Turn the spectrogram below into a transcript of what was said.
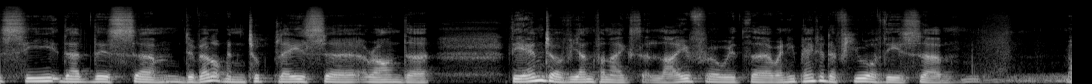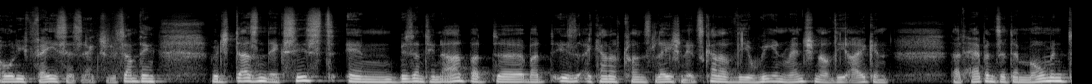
see that this um, development took place uh, around the the end of Jan van Eyck's life, with uh, when he painted a few of these um, holy faces, actually something which doesn't exist in Byzantine art, but uh, but is a kind of translation. It's kind of the reinvention of the icon that happens at the moment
